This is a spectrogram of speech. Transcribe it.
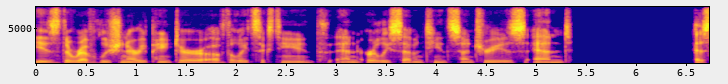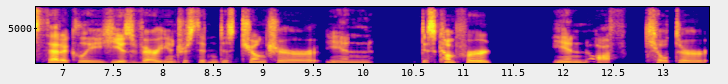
is the revolutionary painter of the late 16th and early 17th centuries. And aesthetically, he is very interested in disjuncture, in discomfort, in off kilter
